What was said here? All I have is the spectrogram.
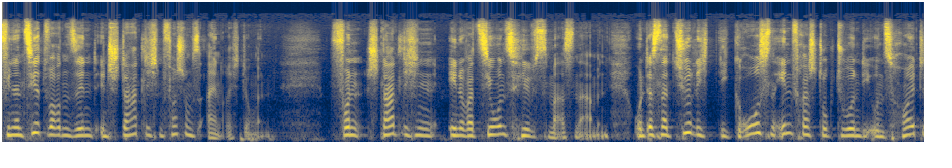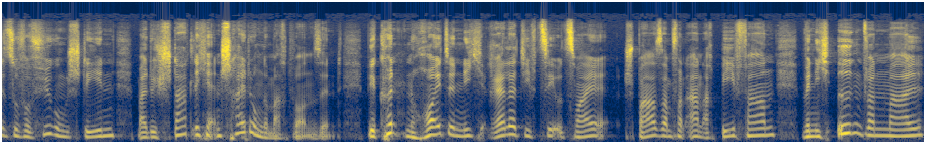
finanziert worden sind in staatlichen Forschungseinrichtungen, von staatlichen Innovationshilfsmaßnahmen und dass natürlich die großen Infrastrukturen, die uns heute zur Verfügung stehen, mal durch staatliche Entscheidungen gemacht worden sind. Wir könnten heute nicht relativ CO2 sparsam von A nach B fahren, wenn nicht irgendwann mal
